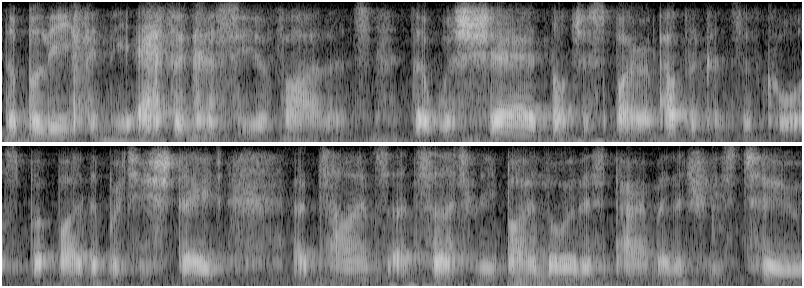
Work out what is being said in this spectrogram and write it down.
the belief in the efficacy of violence that was shared not just by Republicans, of course, but by the British state at times, and certainly by loyalist paramilitaries too.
